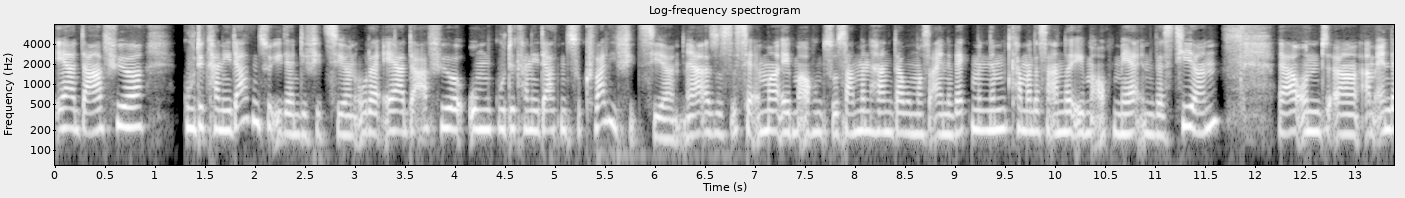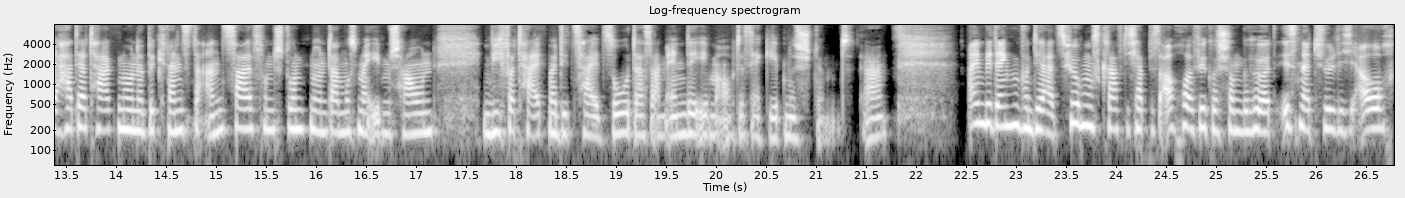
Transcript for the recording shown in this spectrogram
eher dafür, gute Kandidaten zu identifizieren oder eher dafür, um gute Kandidaten zu qualifizieren. Ja, also es ist ja immer eben auch ein Zusammenhang, da wo man das eine wegnimmt, kann man das andere eben auch mehr investieren. Ja, und äh, am Ende hat der Tag nur eine begrenzte Anzahl von Stunden und da muss man eben schauen, wie verteilt man die Zeit so, dass am Ende eben auch das Ergebnis stimmt. Ja. Ein Bedenken von dir als Führungskraft, ich habe das auch häufiger schon gehört, ist natürlich auch,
